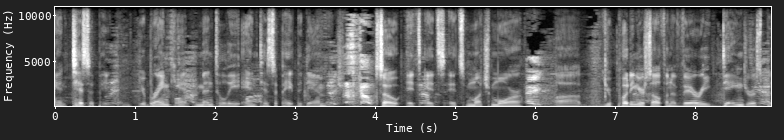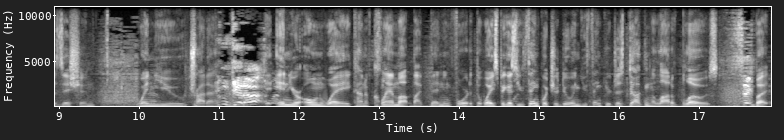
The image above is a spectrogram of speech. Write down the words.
anticipate them. Your brain can't mentally anticipate the damage. So it's it's it's much more. Uh, you're putting yourself in a very dangerous position when you try to, in your own way, kind of clam up by bending forward at the waist. Because you think what you're doing, you think you're just ducking a lot of blows, but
